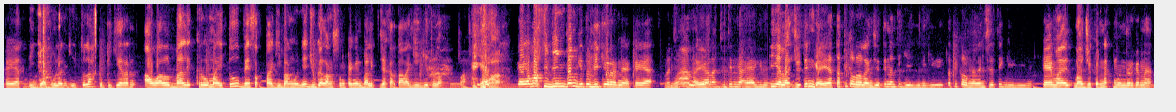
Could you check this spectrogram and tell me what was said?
kayak tiga bulan gitulah kepikiran awal balik ke rumah itu besok pagi bangunnya juga langsung pengen balik Jakarta lagi gitu loh. Wah, Kayak, kayak masih bimbang gitu pikirannya kayak lanjutin gimana nggak ya? ya? Lanjutin nggak ya gitu? Iya lanjutin gak ya? Tapi kalau lanjutin nanti gini gini gini. Tapi kalau nggak lanjutin gini gini. Kayak ma- maju kena mundur kena.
